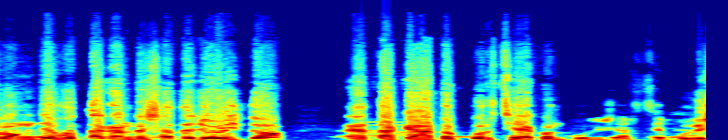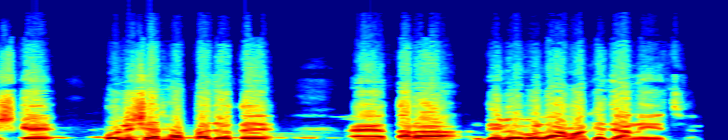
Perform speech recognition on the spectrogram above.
এবং যে হত্যাকাণ্ডের সাথে জড়িত তাকে আটক করছে। এখন পুলিশ আসছে, পুলিশকে, পুলিশের হেফাজতে তারা দিবে বলে আমাকে জানিয়েছেন।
